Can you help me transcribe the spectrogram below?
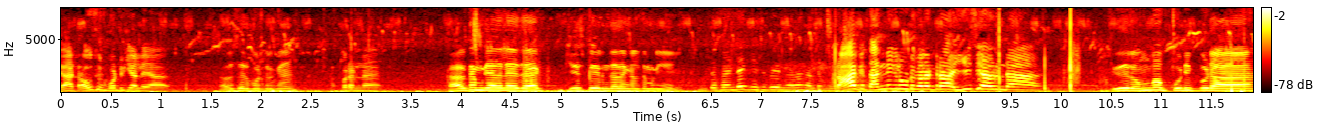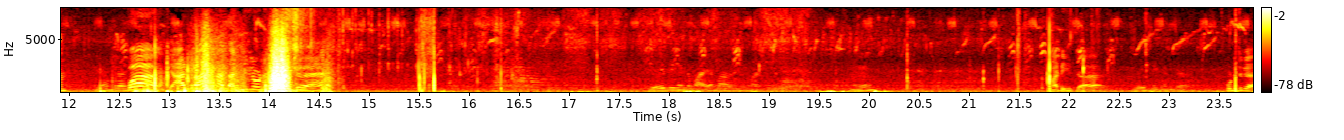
யா ட்ரௌசர் போட்டிருக்கியா இல்லையா? அவசரம் போட்டிருக்கேன். அப்புறம் என்ன? கழட்ட முடியாதுல்ல ஏதா கீஸ் போய் இருந்தால் தான் கழட்ட முடியும். இந்த ஃப்ரெண்டே கிசு போயிருந்தா தான் கழட்ட முடியும். ட்ராக்கு தண்ணிக்குள்ள விட்டு கலட்டுறா. ஈஸியா வரும்டா இது ரொம்ப பிடிப்புடா. வா யா ட்ராக் நான் தண்ணிக்குள்ள விட்டு கலட்டுவேன் பேபி கண்டு மயமா வந்து மாட்டேங்குது மாட்டிக்கிச்சா பேபி கண்டு புடிச்சுக்க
